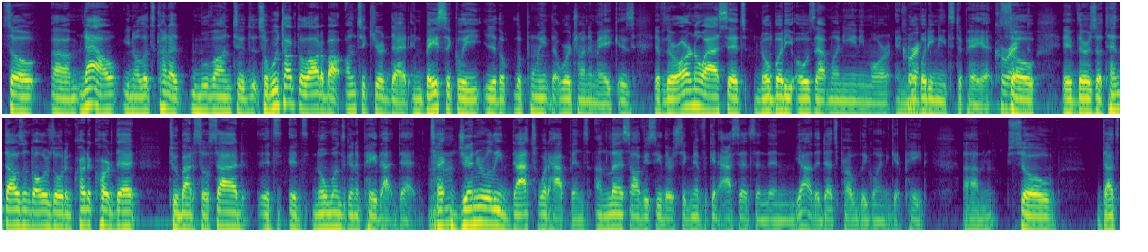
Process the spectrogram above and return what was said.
So um, now, you know, let's kind of move on to. The, so we talked a lot about unsecured debt, and basically, you know, the, the point that we're trying to make is if there are no assets, nobody owes that money anymore, and Correct. nobody needs to pay it. Correct. So if there's a ten thousand dollars owed in credit card debt, too bad, so sad. It's it's no one's gonna pay that debt. Te- generally, that's what happens, unless obviously there's significant assets, and then yeah, the debt's probably going to get paid. Um, so that's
